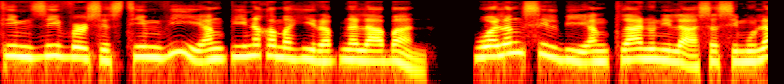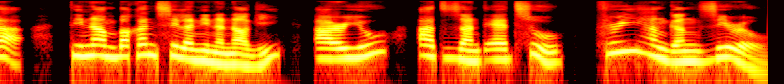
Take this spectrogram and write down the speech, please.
Team Z versus Team V ang pinakamahirap na laban. Walang silbi ang plano nila sa simula, tinambakan sila ni Nanagi, Aryu, at Zantetsu, 3 hanggang 0.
